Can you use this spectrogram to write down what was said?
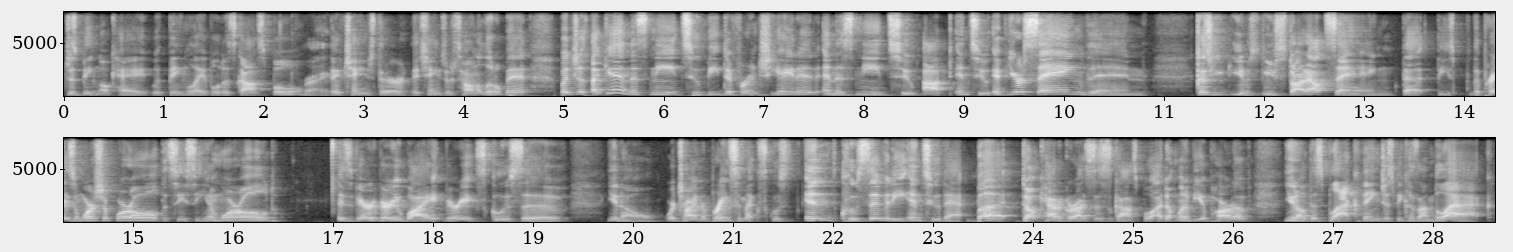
just being okay with being labeled as gospel. Right. They've changed their they changed their tone a little bit. But just again, this need to be differentiated and this need to opt into. If you're saying then because you you know you start out saying that these the praise and worship world, the CCM world is very very white, very exclusive. You know, we're trying to bring some exclus- inclusivity into that, but don't categorize this as gospel. I don't want to be a part of, you know, this black thing just because I'm black.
